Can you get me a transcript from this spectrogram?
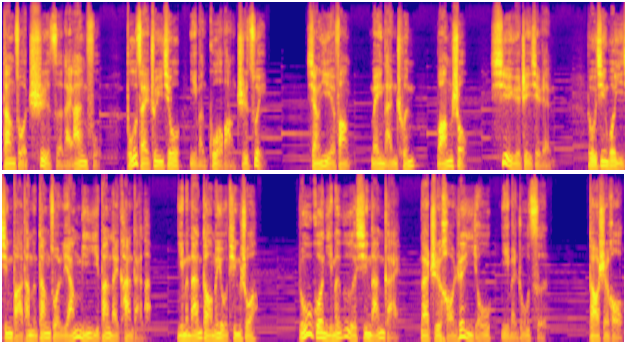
当作赤子来安抚，不再追究你们过往之罪。像叶放、梅南春、王寿、谢月这些人，如今我已经把他们当作良民一般来看待了。你们难道没有听说？如果你们恶习难改，那只好任由你们如此。到时候。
